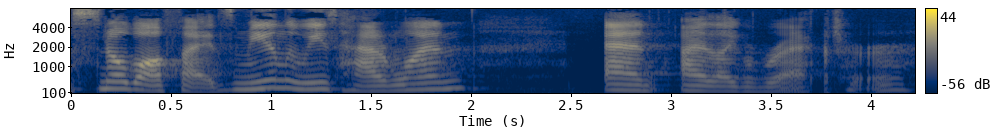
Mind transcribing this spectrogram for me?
Snowball fights. Me and Louise had one, and I like wrecked her.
